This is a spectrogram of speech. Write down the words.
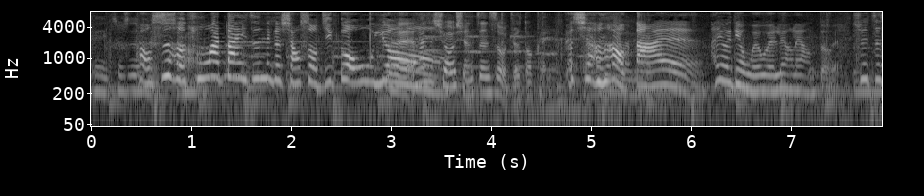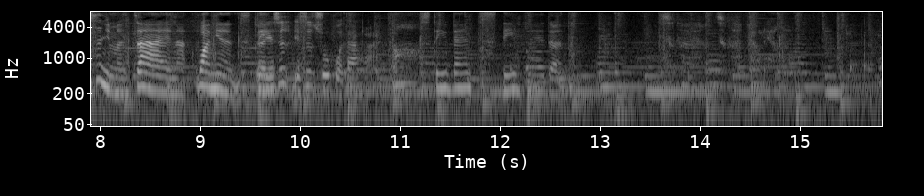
可以就是好适合出外带一只那个小手机购物用。对，它是休闲正式，我觉得都可以，而且很好搭哎，它有一点微微亮亮的，所以这是你们在那外面对，也是也是出国带回来的。哦，Steve Madden，这个这个很漂亮哎，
